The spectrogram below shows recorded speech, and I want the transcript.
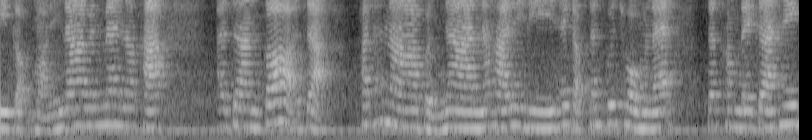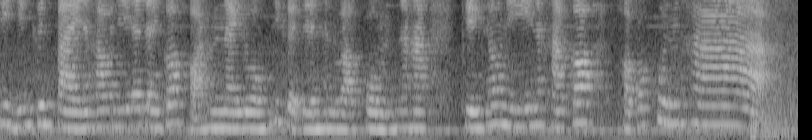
ดีๆกับหมอนีน่าแม่นๆนะคะ อาจารย์ก็จะพัฒนาผลงานนะคะดีๆ ให้กับท่านผู้ชม และจะทำรายการให้ดียิ่งขึ้นไปนะคะวันนี้อาจารย์ก็ขอทำนายดวงที่เกิดเดือนธันวาคมนะคะ เพียงเท่านี้นะคะ ก็ขอบพระคุณค่ะ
